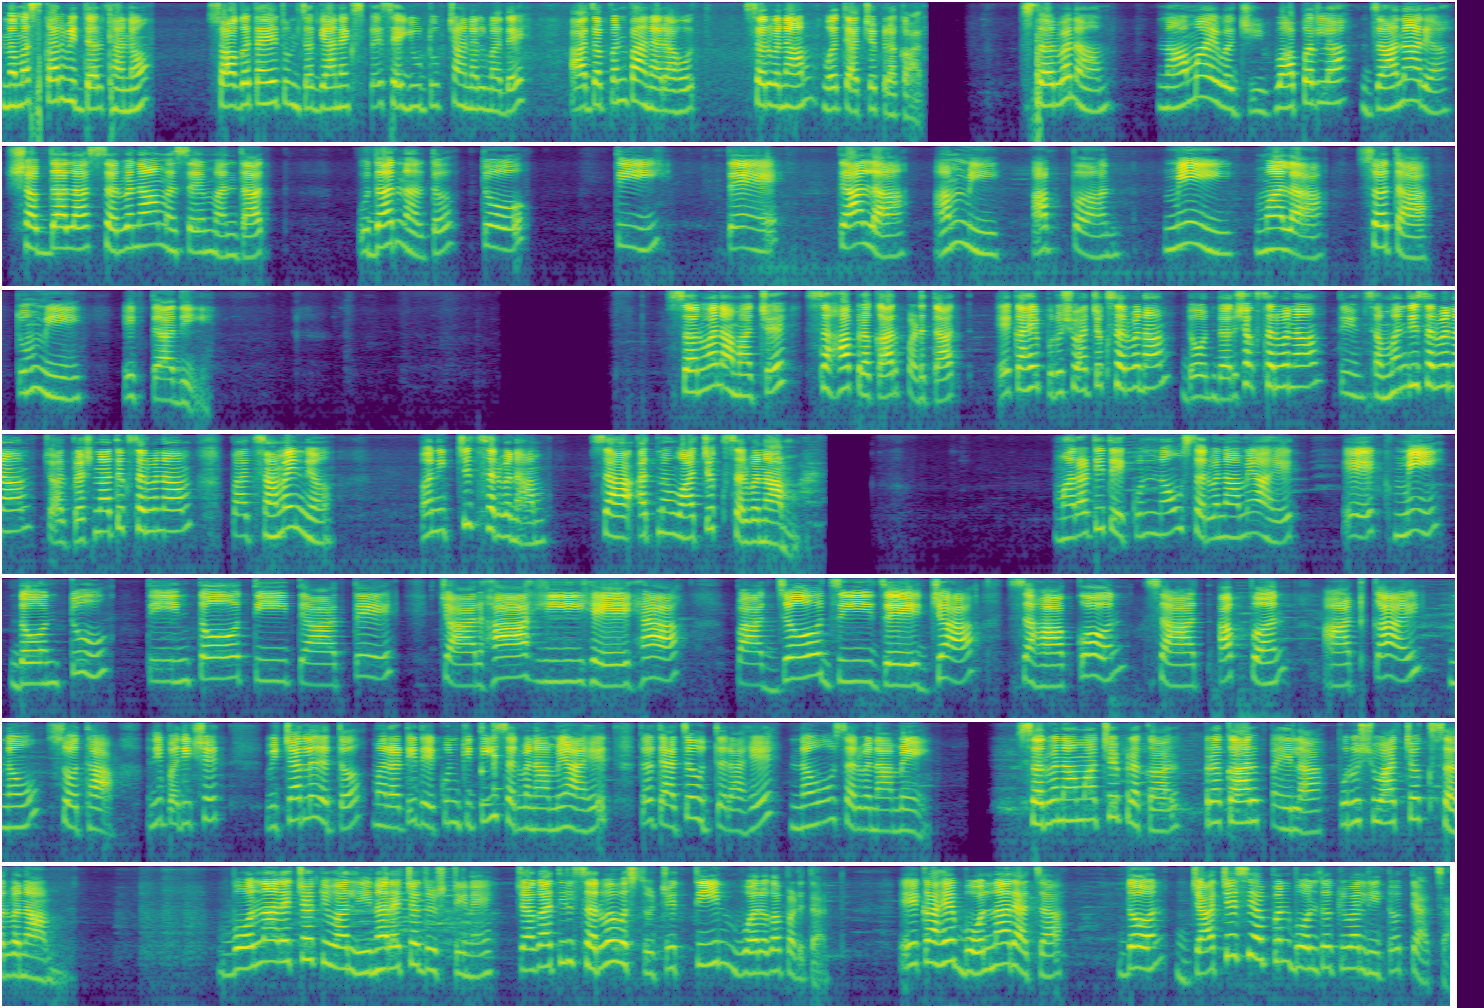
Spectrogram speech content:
नमस्कार विद्यार्थ्यांनो. स्वागत आहे तुमचं ज्ञान एक्सप्रेस या यूट्यूब चॅनलमध्ये. आज आपण पाहणार आहोत सर्वनाम व त्याचे प्रकार. सर्वनाम नामाऐवजी वापरल्या जाणाऱ्या शब्दाला सर्वनाम असे म्हणतात. उदाहरणार्थ तो ती ते त्याला आम्ही आपण मी मला स्वतः तुम्ही इत्यादी सर्वनामाचे सहा प्रकार पडतात. एक आहे पुरुषवाचक सर्वनाम दोन दर्शक सर्वनाम तीन संबंधी सर्वनाम चार प्रश्नार्थक सर्वनाम पाच सामान्य अनिश्चित सर्वनाम सहा आत्मवाचक सर्वनाम. मराठीत एकूण नऊ सर्वनामे आहेत. एक मी दोन तू तीन तो ती त्या ते चार हा ही हे ह्या पाच जो जी जे ज्या सहा कोण सात आपण आठ काय नऊ स्वतः. आणि परीक्षेत विचारलं जातं मराठीत एकूण किती सर्वनामे आहेत? तर त्याचं उत्तर आहे नऊ सर्वनामे. सर्वनामाचे प्रकार प्रकार पहिला पुरुषवाचक सर्वनाम. बोलणाऱ्याच्या किंवा लिहिणाऱ्याच्या दृष्टीने जगातील सर्व वस्तूचे तीन वर्ग पडतात. एक आहे बोलणाऱ्याचा दोन ज्याच्याशी आपण बोलतो किंवा लिहितो त्याचा.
